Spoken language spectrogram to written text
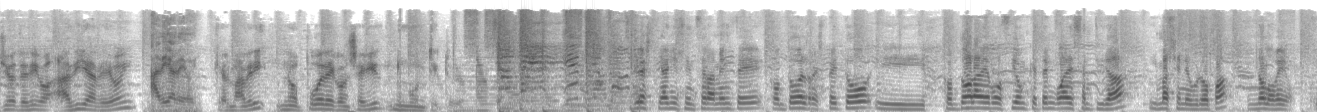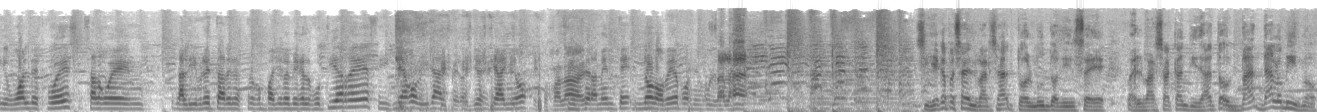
yo te digo a día de hoy, A día de hoy. que el Madrid no puede conseguir ningún título. Yo este año, sinceramente, con todo el respeto y con toda la devoción que tengo a esa entidad, y más en Europa, no lo veo. Igual después salgo en la libreta de nuestro compañero Miguel Gutiérrez y me hago viral, pero yo este año, Ojalá, ¿eh? sinceramente, no lo veo por ningún lado. Si llega a pasar el Barça, todo el mundo dice, "Pues el Barça candidato, va- da lo mismo.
